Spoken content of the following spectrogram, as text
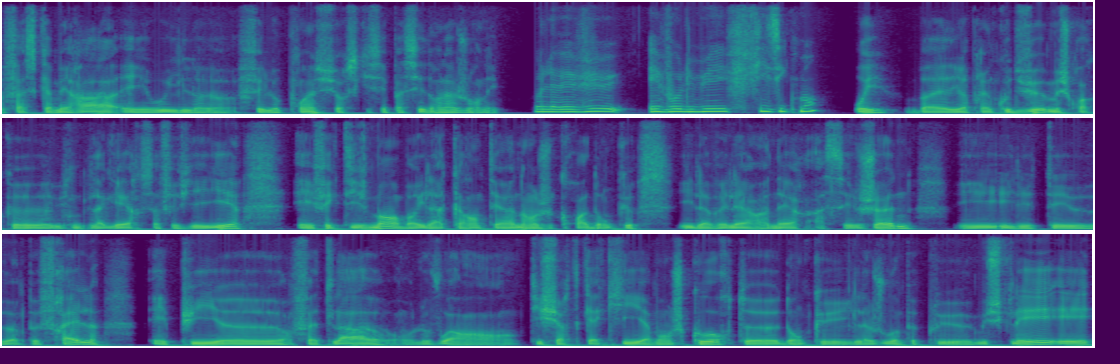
face caméra et où il fait le point sur ce qui s'est passé dans la journée. Vous l'avez vu évoluer physiquement? Oui, bah, il a pris un coup de vieux, mais je crois que la guerre, ça fait vieillir. Et effectivement, il a 41 ans, je crois, donc il avait l'air un air assez jeune, et il était un peu frêle. Et puis, euh, en fait, là, on le voit en t-shirt kaki à manches courtes, euh, donc il la joue un peu plus musclé, et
